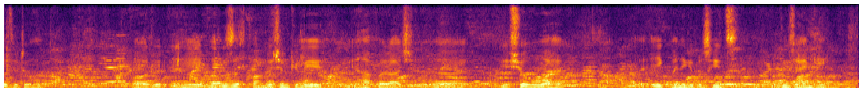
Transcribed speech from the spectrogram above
birthday to her और ये नवीज़त फाउंडेशन के लिए यहाँ पर आज uh, ये शो हुआ है। एक महीने की प्रोसीड्स दी जाएँगी।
